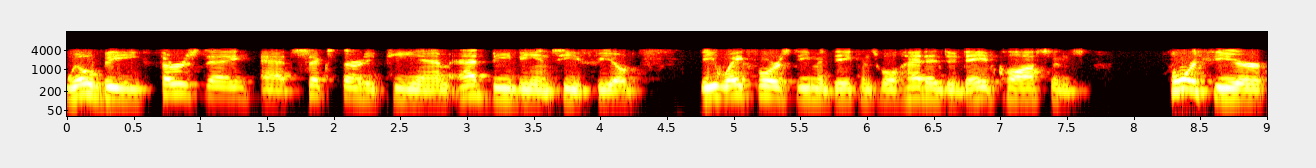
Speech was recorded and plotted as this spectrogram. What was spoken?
will be Thursday at 6:30 p.m. at BB&T Field the Wake Forest Demon Deacons will head into Dave Clawson's fourth year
